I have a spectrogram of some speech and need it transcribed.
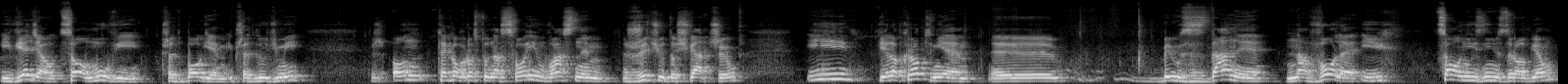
i wiedział, co mówi przed Bogiem i przed ludźmi, on tego po prostu na swoim własnym życiu doświadczył i wielokrotnie yy, był zdany na wolę ich, co oni z nim zrobią,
